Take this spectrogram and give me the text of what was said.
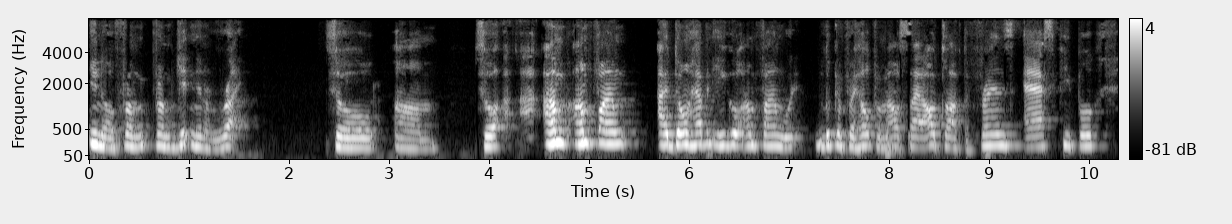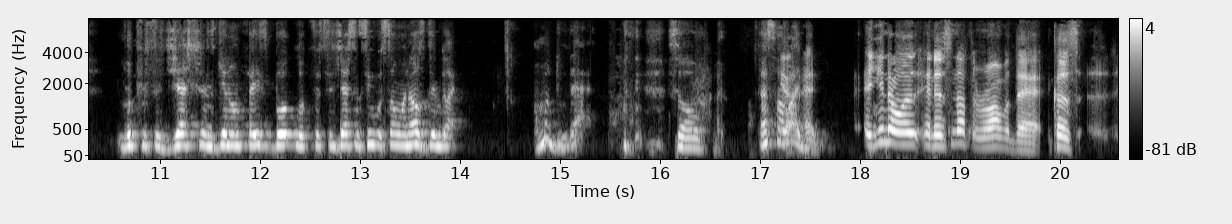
you know, from from getting in a rut. So um, so I, I'm I'm fine. I don't have an ego. I'm fine with looking for help from outside. I'll talk to friends, ask people, look for suggestions, get on Facebook, look for suggestions, see what someone else did, and be like, I'm gonna do that. so that's how yeah, I do. And, and, you know, and there's nothing wrong with that because uh,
